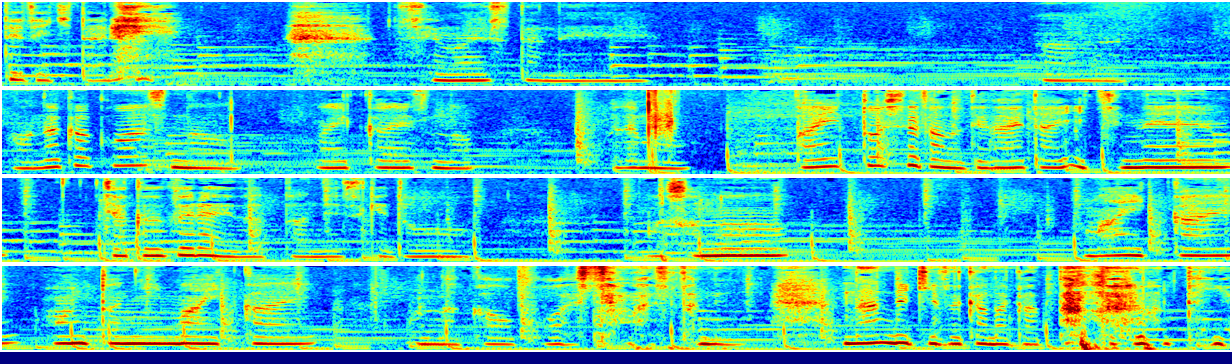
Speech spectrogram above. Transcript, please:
出てきたり しましたね。はいお腹壊すの毎回そのでもバイトしてたのって大体1年弱ぐらいだったんですけどもうその毎回本当に毎回お腹を壊してましたね。なんで気づかなかったんだろうっていう。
